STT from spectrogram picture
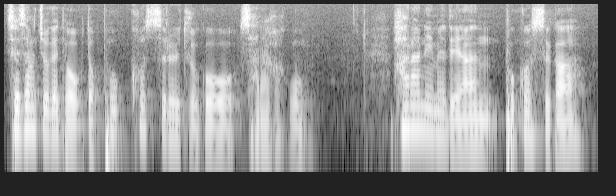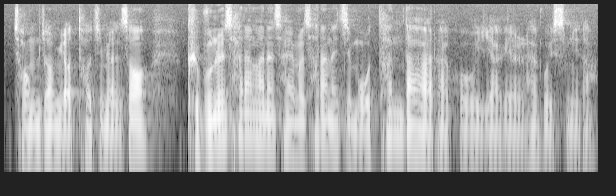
세상 쪽에 더욱더 포커스를 두고 살아가고 하나님에 대한 포커스가 점점 옅어지면서 그분을 사랑하는 삶을 살아내지 못한다라고 이야기를 하고 있습니다.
